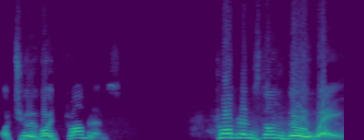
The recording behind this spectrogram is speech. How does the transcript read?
or to avoid problems. Problems don't go away.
